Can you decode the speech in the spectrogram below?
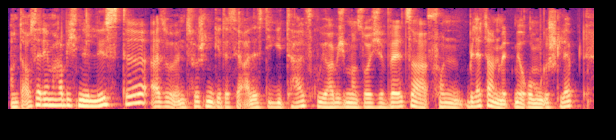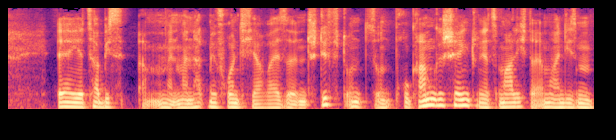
und außerdem habe ich eine Liste, also inzwischen geht das ja alles digital. Früher habe ich immer solche Wälzer von Blättern mit mir rumgeschleppt. Äh, jetzt habe ich es, mein Mann hat mir freundlicherweise einen Stift und so ein Programm geschenkt und jetzt male ich da immer in diesem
